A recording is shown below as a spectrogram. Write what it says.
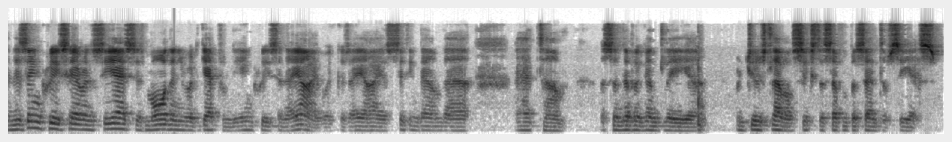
And this increase here in CS is more than you would get from the increase in AI, because AI is sitting down there at um, a significantly uh, reduced level, 6 to 7% of CS.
